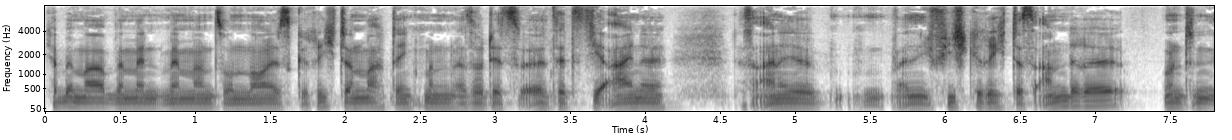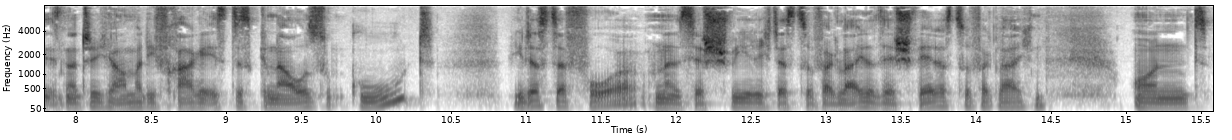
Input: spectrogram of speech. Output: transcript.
Ich habe immer, wenn man, wenn man so ein neues Gericht dann macht, denkt man, also jetzt äh, setzt die eine, das eine, weiß nicht, Fischgericht, das andere. Und dann ist natürlich auch mal die Frage, ist es genauso gut wie das davor? Und dann ist es ja schwierig, das zu vergleichen, sehr schwer, das zu vergleichen. Und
